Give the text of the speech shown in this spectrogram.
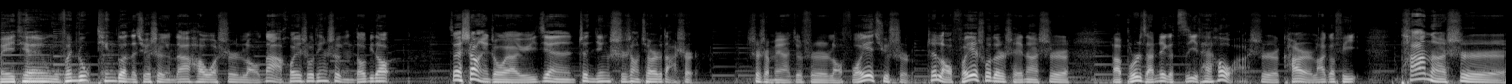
每天五分钟听段子学摄影，大家好，我是老大，欢迎收听摄影刀逼刀。在上一周呀，有一件震惊时尚圈的大事儿，是什么呀？就是老佛爷去世了。这老佛爷说的是谁呢？是啊，不是咱这个慈禧太后啊，是卡尔拉格菲。他呢是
